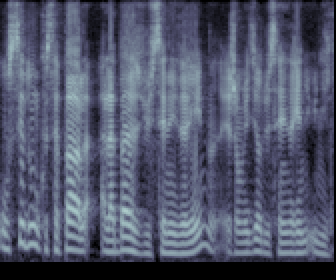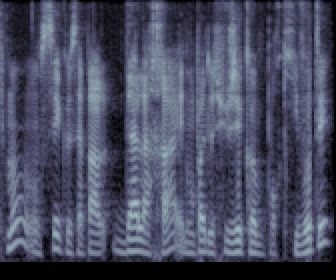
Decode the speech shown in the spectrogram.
on sait donc que ça parle à la base du Sanhedrin, et j'ai envie de dire du Sanhedrin uniquement, on sait que ça parle d'Alacha et non pas de sujets comme pour qui voter,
